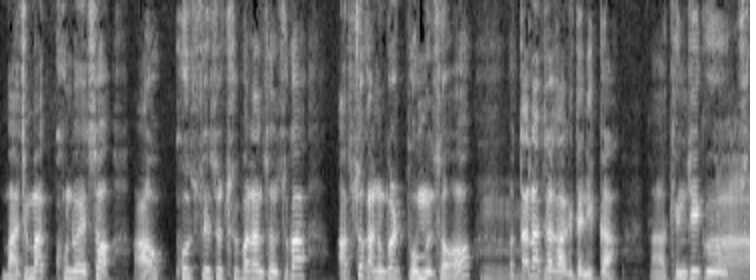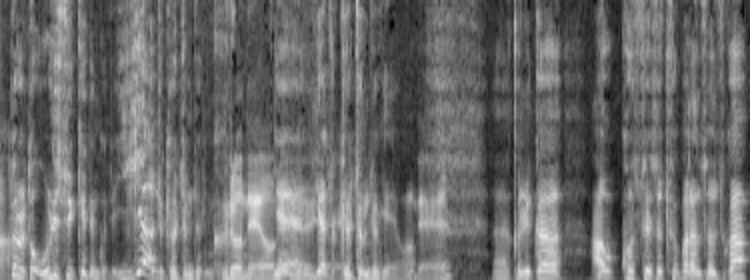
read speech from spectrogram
마지막 코너에서 아웃코스에서 출발한 선수가 앞서가는 걸 보면서 음. 따라 들어가게 되니까 아, 굉장히 그 아. 속도를 더 올릴 수 있게 된 거죠. 이게 아주 결정적인 거예요. 그러네요. 예, 네. 이게 아주 결정적이에요. 네. 아, 그러니까 아웃코스에서 출발한 선수가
